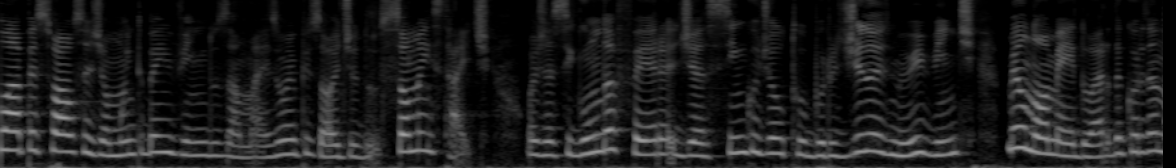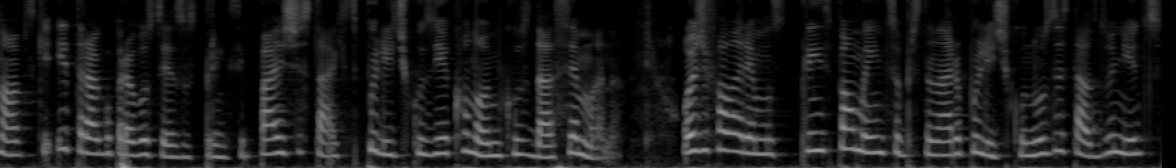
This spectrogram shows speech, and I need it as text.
Olá pessoal, sejam muito bem-vindos a mais um episódio do Soma Insight. Hoje é segunda-feira, dia 5 de outubro de 2020. Meu nome é Eduarda Kordanovski e trago para vocês os principais destaques políticos e econômicos da semana. Hoje falaremos principalmente sobre o cenário político nos Estados Unidos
